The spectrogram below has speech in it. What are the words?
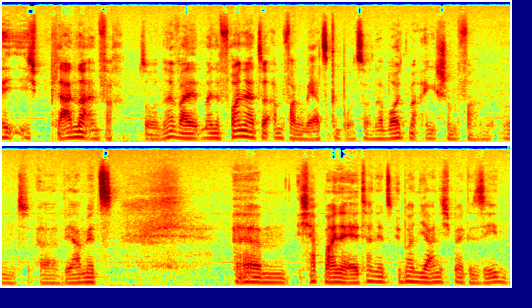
ich plane da einfach so, ne? Weil meine Freundin hatte Anfang März Geburtstag und da wollten wir eigentlich schon fahren. Und äh, wir haben jetzt ähm, ich habe meine Eltern jetzt über ein Jahr nicht mehr gesehen.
